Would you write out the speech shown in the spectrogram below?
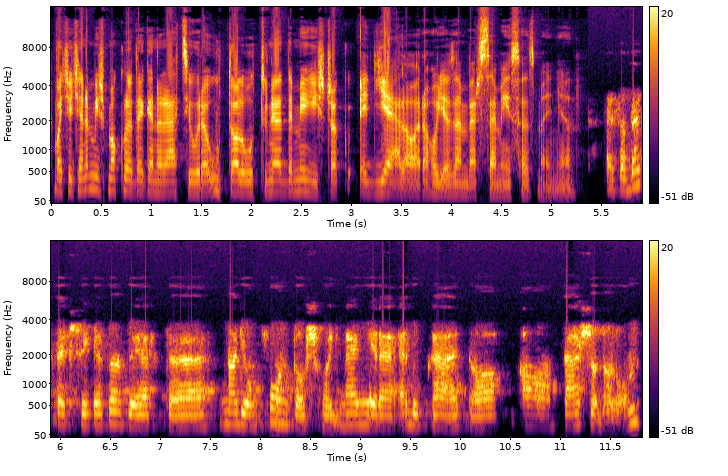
Vagy hogyha nem is makuladegenerációra utaló tünet, de mégiscsak egy jel arra, hogy az ember szemészhez menjen? Ez a betegség ez azért nagyon fontos, hogy mennyire edukált a, a társadalom,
